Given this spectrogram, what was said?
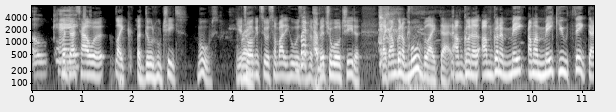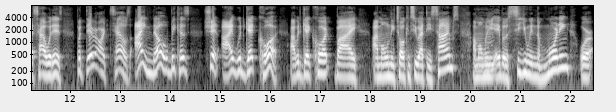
okay. But that's how a like a dude who cheats moves. You're Right. talking to somebody who is But, a uh, habitual cheater. Like I'm gonna move like that. I'm gonna I'm gonna make I'm gonna make you think that's how it is. But there are tells. I know because shit, I would get caught. I would get caught by I'm only talking to you at these times. I'm only Mm-hmm. able to see you in the morning or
